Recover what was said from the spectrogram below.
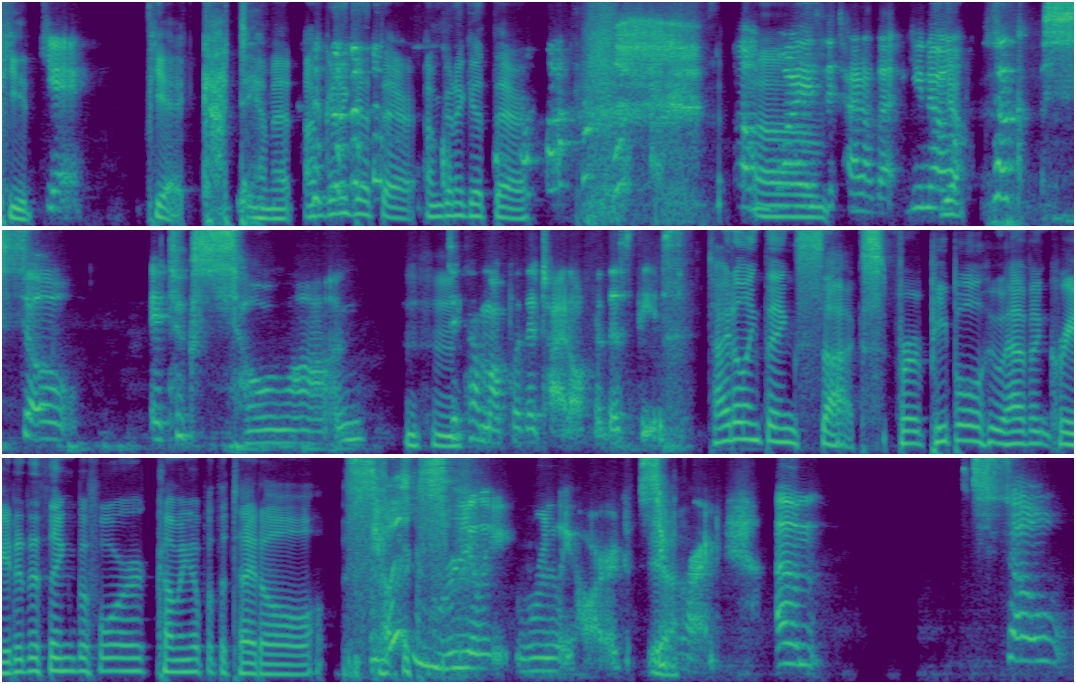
Pied. Yeah. Pied. God damn it. I'm going to get there. I'm going to get there. Um, why is Um, the title that? You know, yeah. it took so it took so long Mhm. to come up with a title for this piece. Titling things sucks. For people who haven't created a thing before, coming up with a title It sucks. was really, really hard. Super Yeah. hard. Um so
